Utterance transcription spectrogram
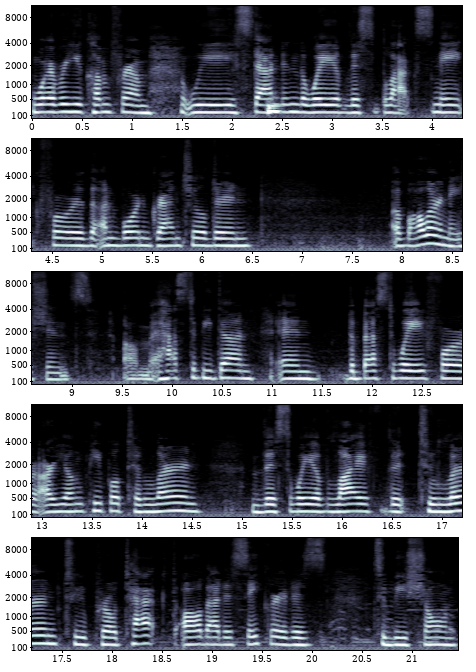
wherever you come from, we stand in the way of this black snake for the unborn grandchildren of all our nations. Um, it has to be done, and the best way for our young people to learn this way of life, that to learn to protect all that is sacred, is to be shown.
